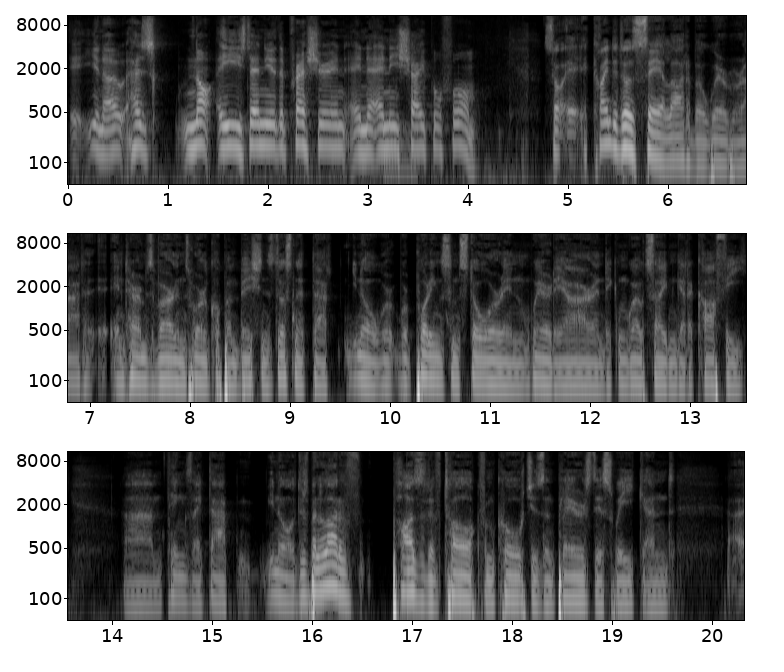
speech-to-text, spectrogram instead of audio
you know, has not eased any of the pressure in, in any shape or form. So it kind of does say a lot about where we're at in terms of Ireland's World Cup ambitions, doesn't it? That you know we're we're putting some store in where they are, and they can go outside and get a coffee, um, things like that. You know, there's been a lot of positive talk from coaches and players this week, and uh,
